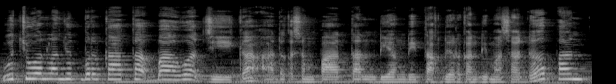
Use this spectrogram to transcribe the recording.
Wuchuan lanjut berkata bahwa jika ada kesempatan yang ditakdirkan di masa depan,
